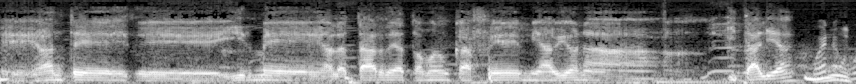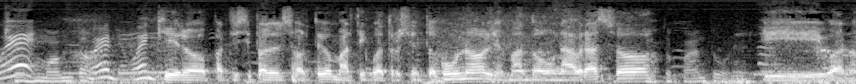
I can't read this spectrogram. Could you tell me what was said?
Eh, antes de irme a la tarde a tomar un café en mi avión a Italia, Bueno, Mucho, un bueno. montón. Bueno, bueno. quiero participar del sorteo Martín 401. Les mando un abrazo y bueno,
